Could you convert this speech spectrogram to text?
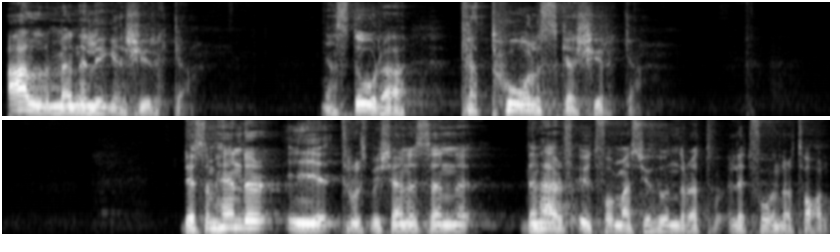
allmänneliga kyrkan. Den stora katolska kyrkan. Det som händer i trosbekännelsen, den här utformas ju 100 eller 200-tal.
